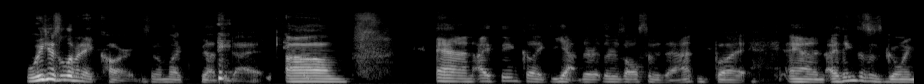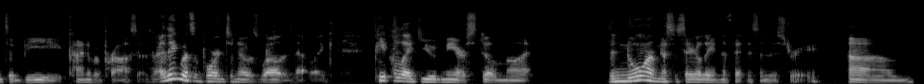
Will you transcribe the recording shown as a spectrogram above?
we just eliminate carbs, and I'm like, that's a diet. Um, and I think like yeah, there there's also that, but and I think this is going to be kind of a process. I think what's important to know as well is that like people like you and me are still not the norm necessarily in the fitness industry. Um,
